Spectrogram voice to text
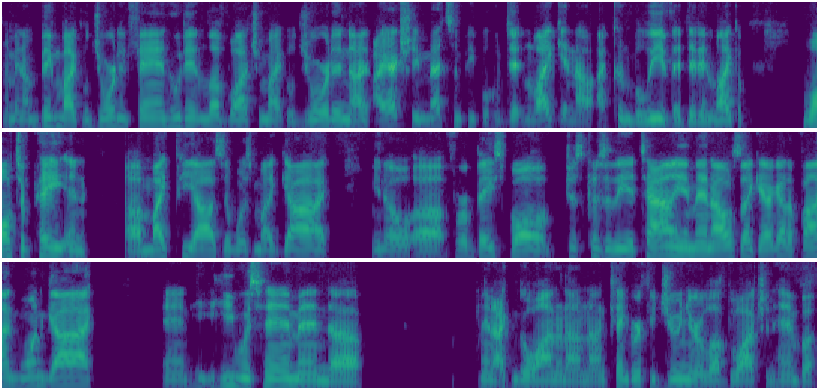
i mean i'm a big michael jordan fan. Who didn't love watching michael jordan? I, I actually met some people who didn't like it. And I, I couldn't believe that they didn't like him. Walter payton uh, mike piazza was my guy you know, uh, for baseball just because of the Italian man. I was like, I got to find one guy, and he, he was him. And uh, I can go on and on and on. Ken Griffey Jr. loved watching him, but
